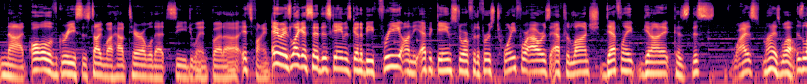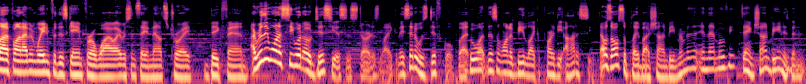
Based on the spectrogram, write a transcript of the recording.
not. All of Greece is talking about how terrible that siege went, but uh, it's fine. Anyways, like I said, this game is going to be free on the Epic Game Store for the first 24 hours after launch. Definitely get on it, because this might as, might as well. This is a lot of fun. I've been waiting for this game for a while, ever since they announced Troy. Big fan. I really want to see what Odysseus' start is like. They said it was difficult, but who doesn't want to be like a part of the Odyssey? That was also played by Sean Bean. Remember that in that movie? Dang, Sean Bean has been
